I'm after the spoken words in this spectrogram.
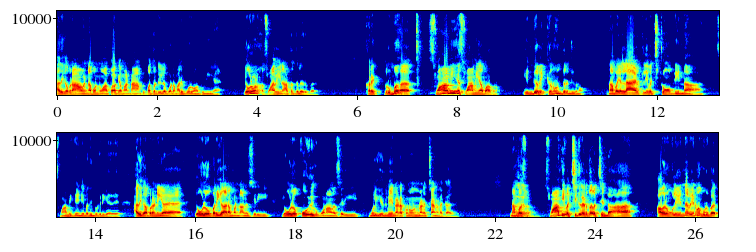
அதுக்கப்புறம் அவன் என்ன பண்ணுவான்? துவைக்க மாட்டான். குப்பை தொட்டியில் போட்ட மாதிரி போடுவான் துணியை. எவ்வளோ சுவாமி நாத்தத்தில் இருப்பார். கரெக்ட் ரொம்ப சுவாமியை சுவாமியாக பார்க்கணும். எங்கே வைக்கணும்னு தெரிஞ்சுக்கணும். நம்ம எல்லா இடத்துலையும் வச்சிட்டோம் அப்படின்னா சுவாமிக்கு வேண்டிய மதிப்பு கிடைக்காது. அதுக்கப்புறம் நீங்கள் எவ்வளோ பரிகாரம் பண்ணாலும் சரி எவ்வளோ கோவிலுக்கு போனாலும் சரி உங்களுக்கு எதுவுமே நடக்கணும்னு நினச்சா நடக்காது. நம்ம சுவாமி வச்சுக்கிற இடத்த வச்சுட்டா அவர் உங்களுக்கு என்ன வேணுமோ கொடுப்பார்.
